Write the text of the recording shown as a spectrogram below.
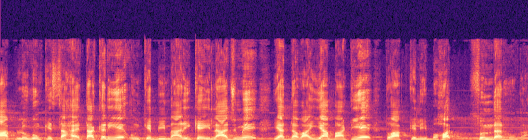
आप लोगों की सहायता करिए, उनके बीमारी के इलाज में या दवाइयाँ बांटिए तो आपके लिए बहुत सुंदर होगा।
